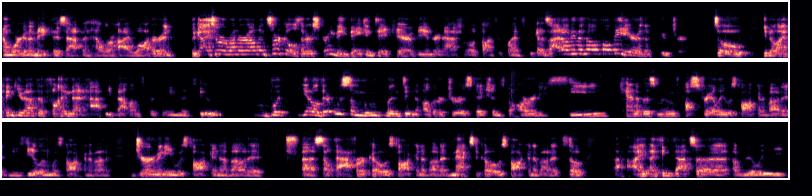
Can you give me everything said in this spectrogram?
and we're going to make this happen hell or high water. And the guys who are running around in circles that are screaming, they can take care of the international consequence because I don't even know if I'll be here in the future. So, you know, I think you have to find that happy balance between the two but you know there was some movement in other jurisdictions to already see cannabis move. Australia was talking about it. New zealand was talking about it. Germany was talking about it. Uh, south africa was talking about it. Mexico was talking about it. So I, I, think that's a, a, really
